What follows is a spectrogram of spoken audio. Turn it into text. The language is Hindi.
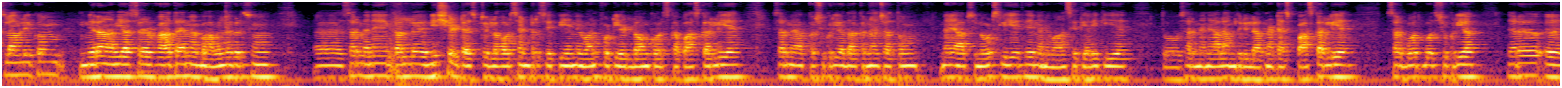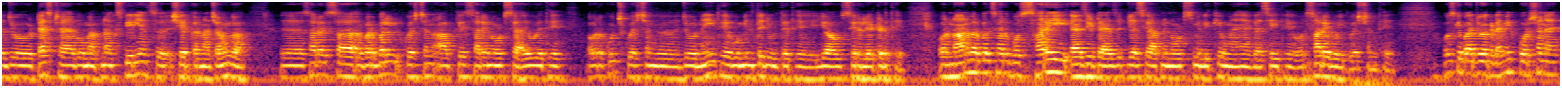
अस्सलाम वालेकुम मेरा नाम यासर अरफात है, मैं बहावल नगर से हूँ। सर, मैंने कल इनिशियल टेस्ट लाहौर सेंटर से P M A one forty eight long course का पास कर लिया है। सर, मैं आपका शुक्रिया अदा करना चाहता हूँ। मैंने आपसे नोट्स लिए थे, मैंने वहाँ से तैयारी की है। तो सर, मैंने अल्हम्दुलिल्लाह अपना टेस्ट पास कर लिया है। सर बहुत बहुत शुक्रिया। सर जो टेस्ट है, वो मैं अपना एक्सपीरियंस शेयर करना चाहूँगा। सर वर्बल क्वेश्चन आपके सारे नोट से आए हुए थे। और कुछ क्वेश्चन जो नहीं थे, वो मिलते जुलते थे या उससे रिलेटेड थे। और नॉन वर्बल सर वो सारे ही एज इट एज जैसे आपने नोट्स में लिखे हुए हैं, वैसे ही थे और सारे वही क्वेश्चन थे। उसके बाद जो एकेडमिक पोर्शन है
